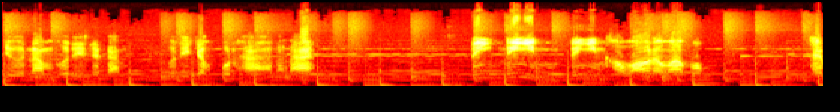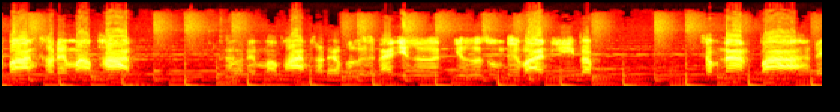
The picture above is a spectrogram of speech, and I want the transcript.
เจอน้ำเพื่อที่จะกัน เพื่อที่จะค้นหานะนะได้ได้ยินได้ยินเขาว่านะว่าพวก ไทยบ้านเขาได้มาพาดครับเขาได้มาพาดเขาได้เพลือนะเยอะเฮิดเยอะเฮิดซุ่มไทยบ้านนี้แบบชำนาญป้าได้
